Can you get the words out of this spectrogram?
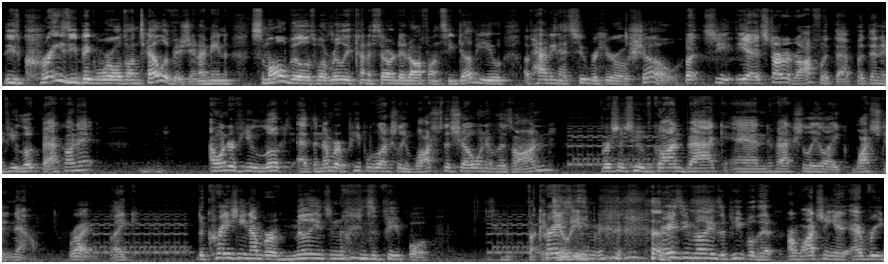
these crazy big worlds on television. I mean, Smallville is what really kind of started it off on CW of having that superhero show. But see, yeah, it started off with that, but then if you look back on it, I wonder if you looked at the number of people who actually watched the show when it was on versus who've gone back and have actually like watched it now. Right. Like the crazy number of millions and millions of people crazy, crazy millions of people that are watching it every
